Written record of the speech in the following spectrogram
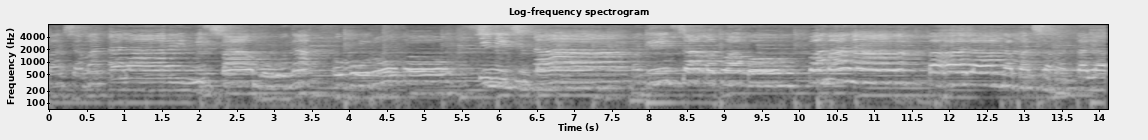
Pansamantalay, mispa muna O puro ko sinisinta pansamantala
